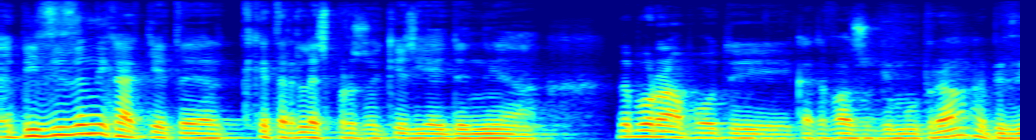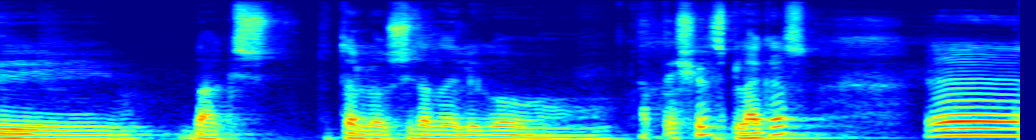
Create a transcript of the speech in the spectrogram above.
Επειδή δεν είχα και, τε, και τρελές προσδοκίες για την ταινία, δεν μπορώ να πω ότι κατεβάζω και μούτρα, επειδή εντάξει, το τέλος ήταν λίγο Απέσιο. της πλάκας. Ε,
